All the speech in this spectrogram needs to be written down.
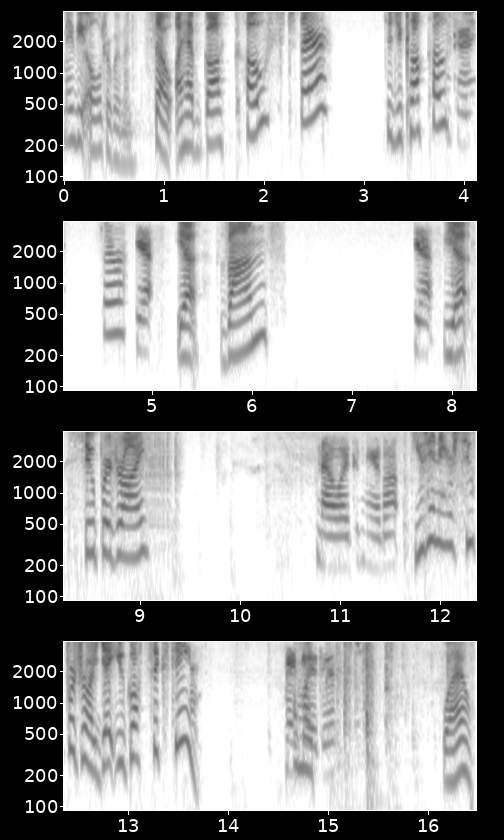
maybe older women. So I have got Coast there. Did you clock Coast, Okay. Sarah? Yeah. Yeah. Vans. Yeah. Yeah. Super Dry. No, I didn't hear that. You didn't hear Super Dry yet. You got 16. Maybe oh my- I did. Wow.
